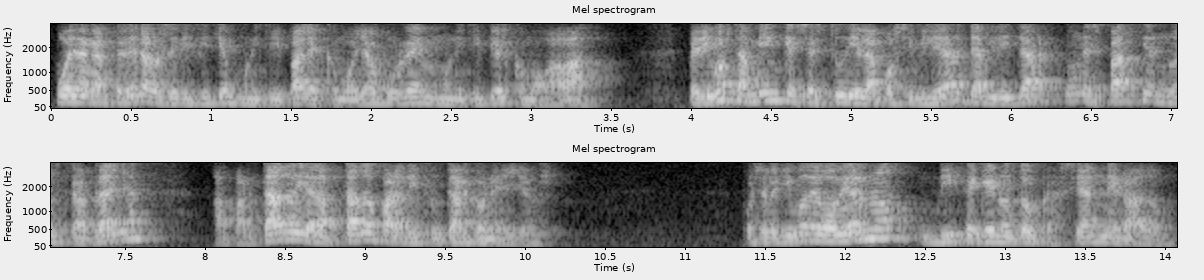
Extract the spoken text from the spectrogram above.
puedan acceder a los edificios municipales, como ya ocurre en municipios como Gabá. Pedimos también que se estudie la posibilidad de habilitar un espacio en nuestra playa apartado y adaptado para disfrutar con ellos. Pues el equipo de gobierno dice que no toca, se han negado.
